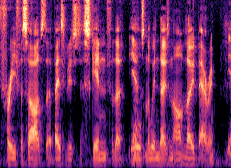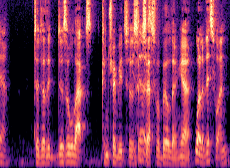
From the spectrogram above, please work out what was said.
free facades that are basically just a skin for the Yeah. walls and the windows and aren't load bearing. Yeah. So does, it, does all that contribute to a does. successful building? Yeah. Well, of this one,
